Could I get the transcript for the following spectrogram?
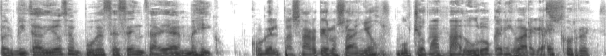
Permita a Dios empuje 60 allá en México. Con el pasar de los años, mucho más maduro que Nis Vargas. Es correcto.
